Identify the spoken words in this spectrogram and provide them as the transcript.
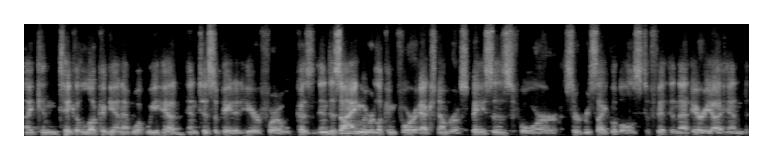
I can take a look again at what we had anticipated here for, because in design, we were looking for X number of spaces for certain recyclables to fit in that area and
